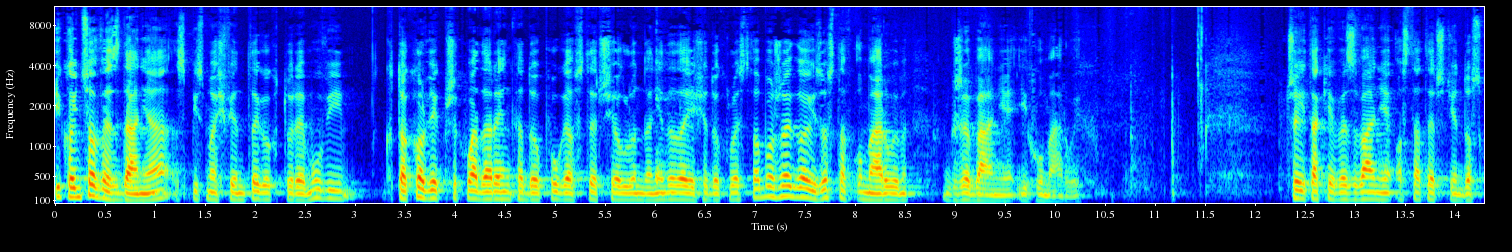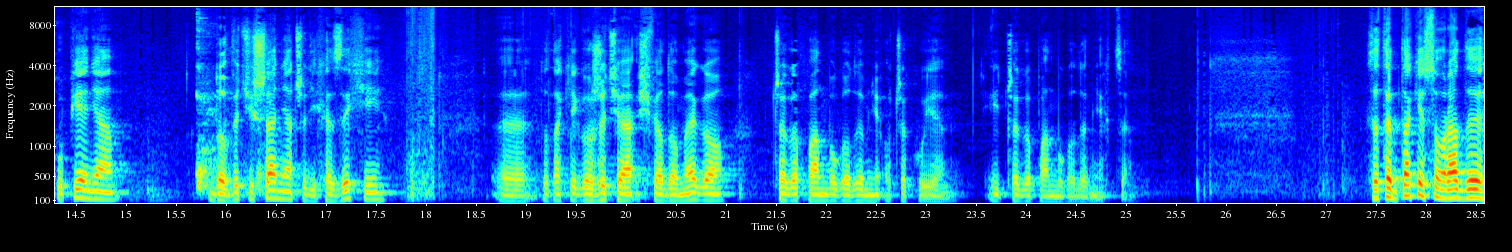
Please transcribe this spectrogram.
I końcowe zdania z Pisma Świętego, które mówi: Ktokolwiek przykłada rękę do pługa wstecz i ogląda, nie nadaje się do Królestwa Bożego i zostaw umarłym grzebanie ich umarłych. Czyli takie wezwanie ostatecznie do skupienia, do wyciszenia, czyli hezychi, e, do takiego życia świadomego, czego Pan Bóg ode mnie oczekuje i czego Pan Bóg ode mnie chce. Zatem takie są rady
